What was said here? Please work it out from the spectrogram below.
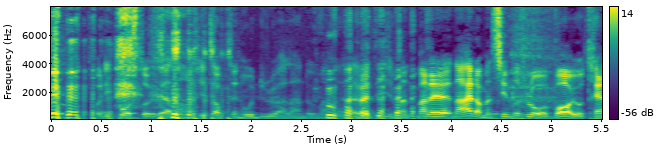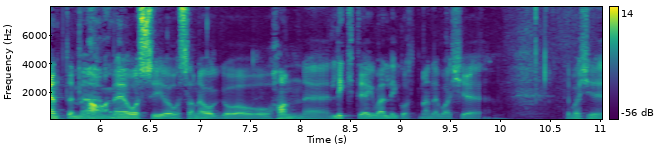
For de påstår jo det han har ikke tapt en hodeduell ennå. Men eh, jeg vet ikke. Men, men, nei da, men Sindre Flå var jo trente med, med oss i Åsane òg, og, og han eh, likte jeg veldig godt. Men det var ikke Det var ikke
